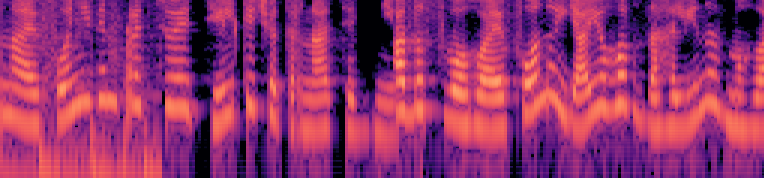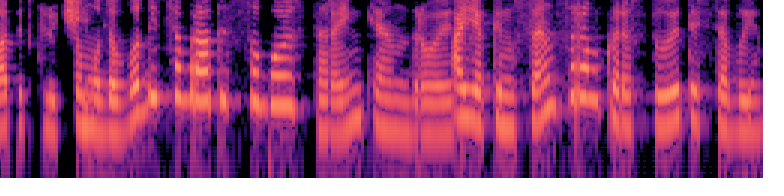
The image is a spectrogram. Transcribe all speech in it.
що на айфоні він працює тільки 14 днів. А до свого айфону я його взагалі не змогла підключити. Тому доводиться брати з собою старенький Android. А яким сенсором користуєтеся ви?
